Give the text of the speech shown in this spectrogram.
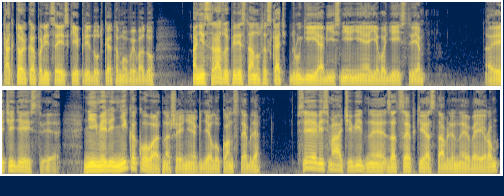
Как только полицейские придут к этому выводу, они сразу перестанут искать другие объяснения его действиям. А эти действия не имели никакого отношения к делу Констебля. Все весьма очевидные зацепки, оставленные Вейром,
